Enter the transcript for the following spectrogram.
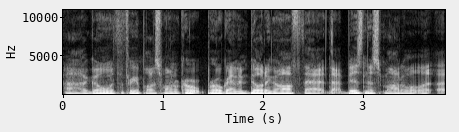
uh, going with the three plus one pro- program and building off that that business model, uh,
